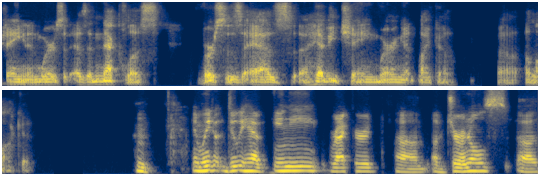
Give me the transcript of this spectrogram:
chain and wears it as a necklace versus as a heavy chain, wearing it like a, a locket. Hmm. And we don't, do we have any record um, of journals uh,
